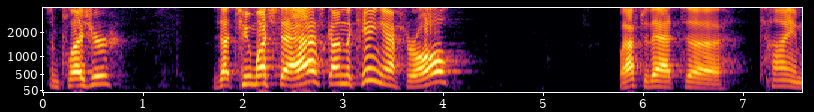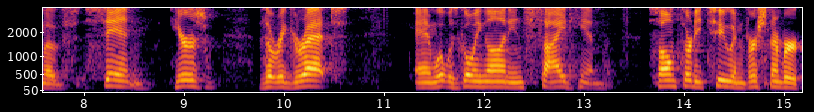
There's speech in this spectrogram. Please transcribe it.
some pleasure. Is that too much to ask? I'm the king after all. Well, after that uh, time of sin, here's the regret and what was going on inside him. Psalm 32 in verse number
